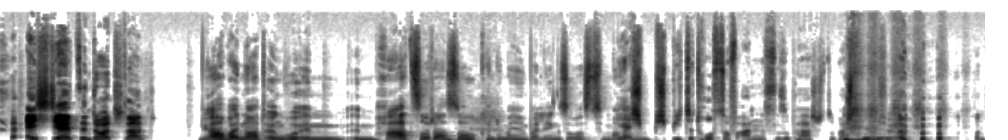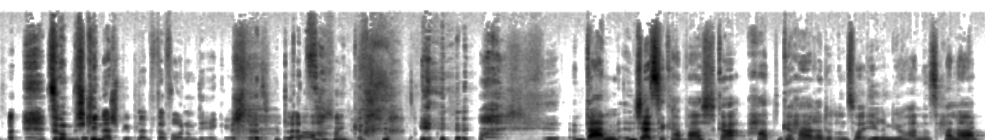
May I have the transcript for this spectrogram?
Echt jetzt? In Deutschland? Ja, why not? Irgendwo im, im Harz oder so könnte man ja überlegen, sowas zu machen. Ja, ich, ich biete Trostorf an. Das ist ein super, super Stadt dafür. so ein Kinderspielplatz da vorne um die Ecke. Oh mein Gott. Dann Jessica Paschka hat geheiratet und zwar ihren Johannes Haller.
